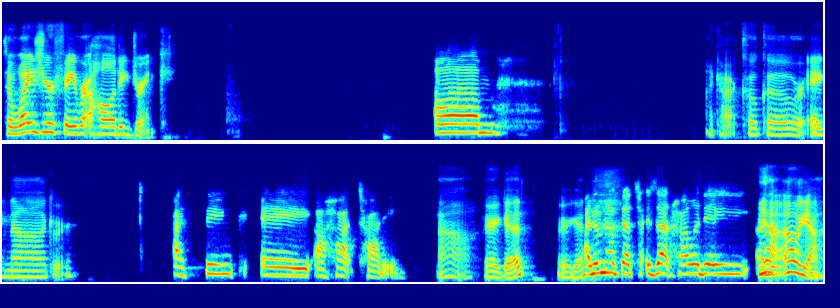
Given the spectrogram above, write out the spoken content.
so what is your favorite holiday drink um I got cocoa or eggnog or I think a a hot toddy. Ah, very good. Very good. I don't know if that's is that holiday. Yeah. Oh yeah,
